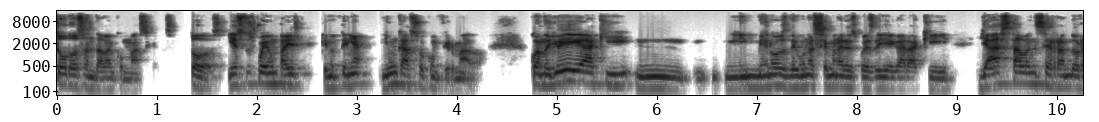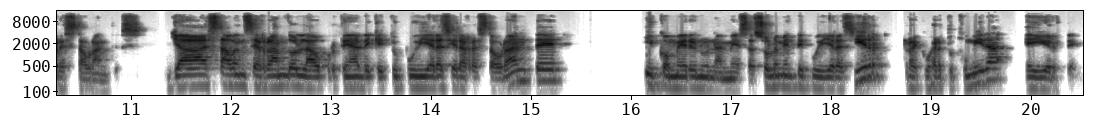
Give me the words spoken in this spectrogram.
todos andaban con máscaras, todos. Y esto fue un país que no tenía ni un caso confirmado. Cuando yo llegué aquí, mm, ni menos de una semana después de llegar aquí, ya estaban cerrando restaurantes. Ya estaban cerrando la oportunidad de que tú pudieras ir al restaurante y comer en una mesa. Solamente pudieras ir, recoger tu comida e irte.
